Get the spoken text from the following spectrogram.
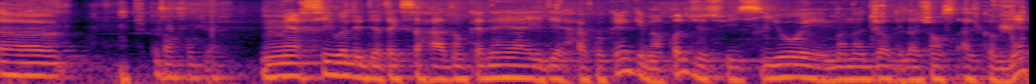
euh, je peux t'introduire. Merci Walid Yatek Donc, Anaya Edir Hakouken, qui m'appelle. Je suis CEO et manager de l'agence Alcomnet,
